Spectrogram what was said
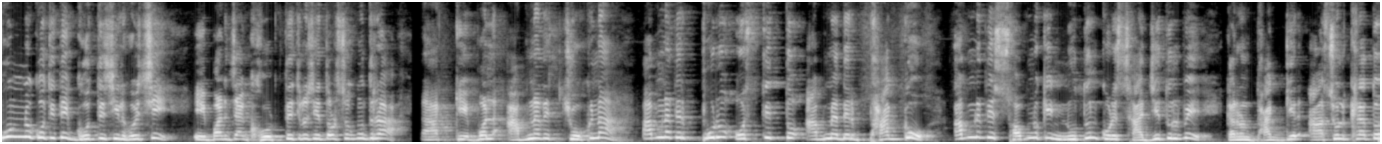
পূর্ণ গতিতে গতিশীল হয়েছে। এবার যা ঘটতে চলেছে দর্শক বন্ধুরা, তা কেবল আপনাদের চোখ না, আপনাদের পুরো অস্তিত্ব, আপনাদের ভাগ্য, আপনাদের স্বপ্নকে নতুন করে সাজিয়ে তুলবে। কারণ ভাগ্যের আসল খেলা তো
